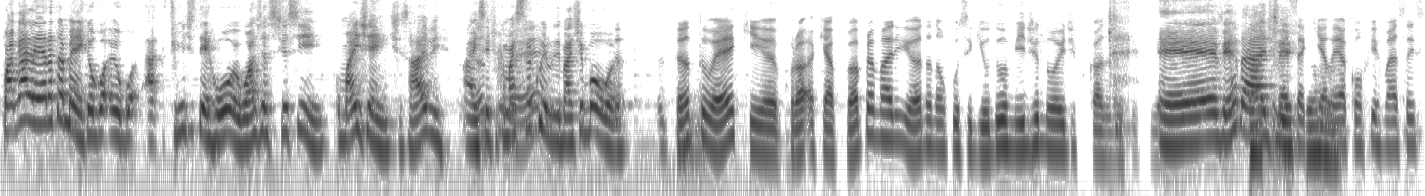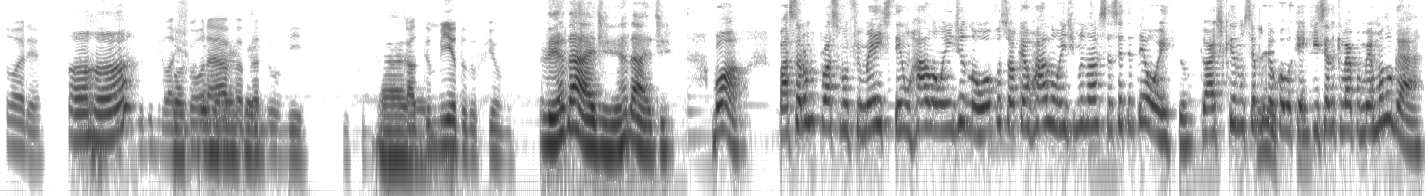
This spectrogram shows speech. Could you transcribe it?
com a galera também. Que eu, eu, a- filme de terror, eu gosto de assistir assim, com mais gente, sabe? Aí você Tanto fica mais é- tranquilo, mais de boa. Tanto é que a, que a própria Mariana não conseguiu dormir de noite por causa desse filme. É Se ela verdade. tivesse aqui, ela ia confirmar essa história. Aham. Ela Pô, chorava como é pra dormir. Por Ah, causa do medo do filme. Verdade, verdade. Bom, passando pro próximo filme, a gente tem um Halloween de novo, só que é o Halloween de 1978. Que eu acho que não sei porque eu coloquei aqui, sendo que vai pro mesmo lugar.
